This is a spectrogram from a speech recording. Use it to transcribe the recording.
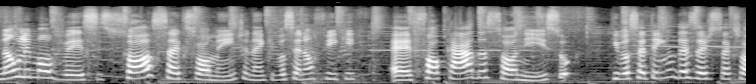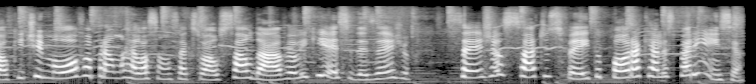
não lhe movesse só sexualmente, né? Que você não fique é, focada só nisso, que você tenha um desejo sexual que te mova para uma relação sexual saudável e que esse desejo seja satisfeito por aquela experiência.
